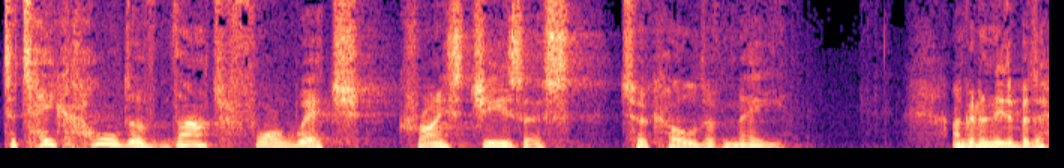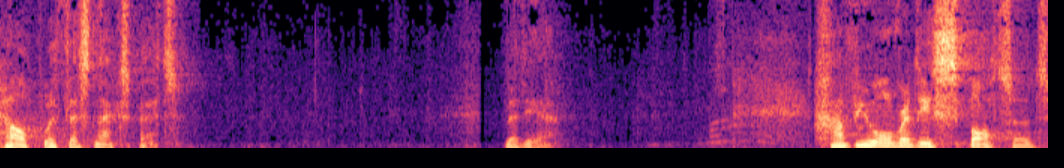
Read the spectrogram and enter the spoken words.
to take hold of that for which Christ Jesus took hold of me. I'm going to need a bit of help with this next bit. Lydia, have you already spotted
